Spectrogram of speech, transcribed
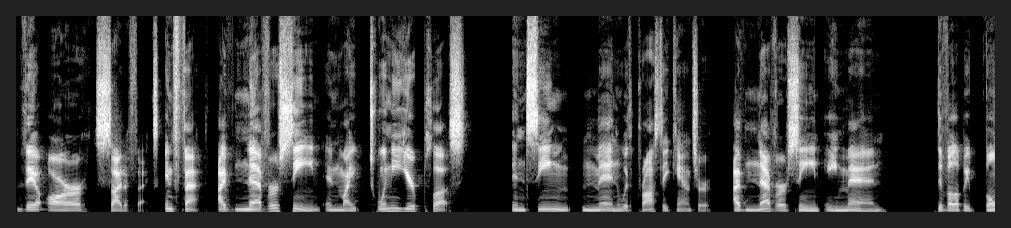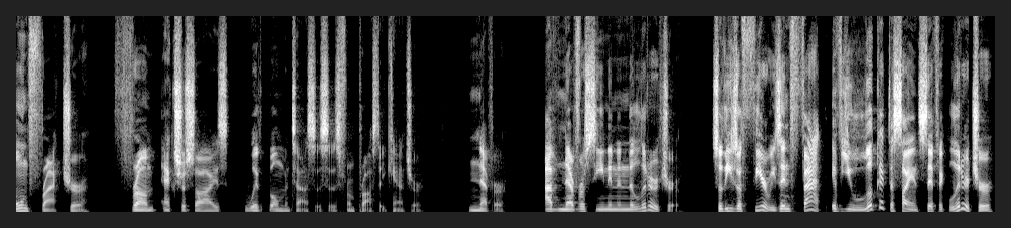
there are side effects. In fact, I've never seen in my 20 year plus in seeing men with prostate cancer, I've never seen a man develop a bone fracture from exercise with bone metastasis from prostate cancer. Never. I've never seen it in the literature. So these are theories. In fact, if you look at the scientific literature,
